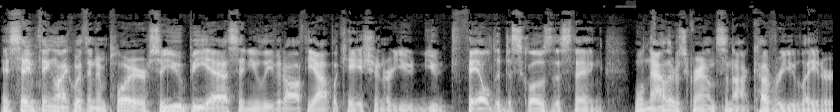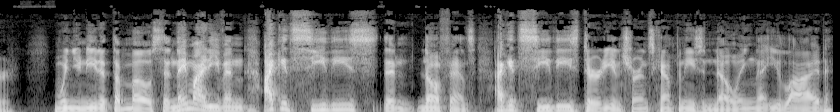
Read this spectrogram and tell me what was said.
and same thing like with an employer. So you BS and you leave it off the application or you you fail to disclose this thing. Well, now there's grounds to not cover you later when you need it the most. And they might even I could see these and no offense, I could see these dirty insurance companies knowing that you lied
